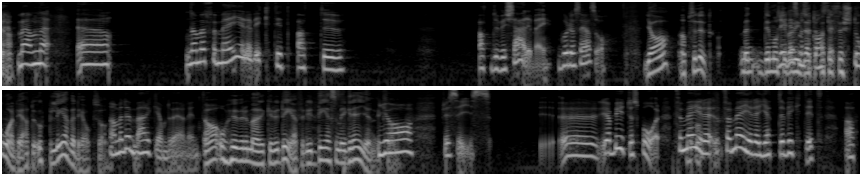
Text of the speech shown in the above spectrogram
Ja. Men, eh, nej, men för mig är det viktigt att du, att du är kär i mig. Går det att säga så? ja, absolut. Men det måste Det ju vara viktigt att, att du förstår det, att du upplever det också. Ja, men det märker jag om du är eller inte. Ja, och hur märker du det? För det är ju det som är grejen. Liksom. Ja, precis. Eh, jag byter spår. För mig, är det, för mig är det jätteviktigt att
